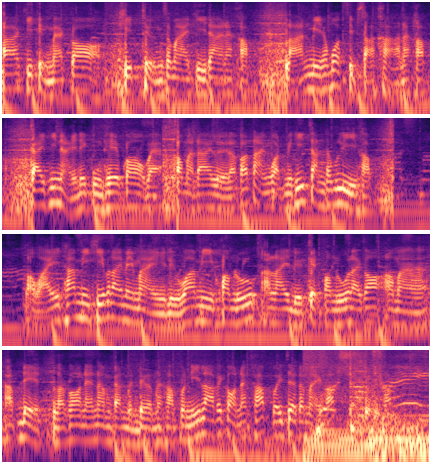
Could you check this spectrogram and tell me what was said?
ถ้าคิดถึงแม็กก็คิดถึงสมายทีได้นะครับ ร้านมีทั้งหมด 10 สาขานะครับ ใกล้ที่ไหนในกรุงเทพก็แวะเข้ามาได้เลย แล้วก็ต่างจังหวัดมีที่จันทบุรีครับ เอาไว้ถ้ามีคลิปอะไรใหม่ๆ หรือว่ามีความรู้อะไรหรือเก็บความรู้อะไรก็เอามาอัปเดต แล้วก็แนะนำกันเหมือนเดิมนะครับ วันนี้ลาไปก่อนนะครับ ไว้เจอกันใหม่ครับสวัสดีครับ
